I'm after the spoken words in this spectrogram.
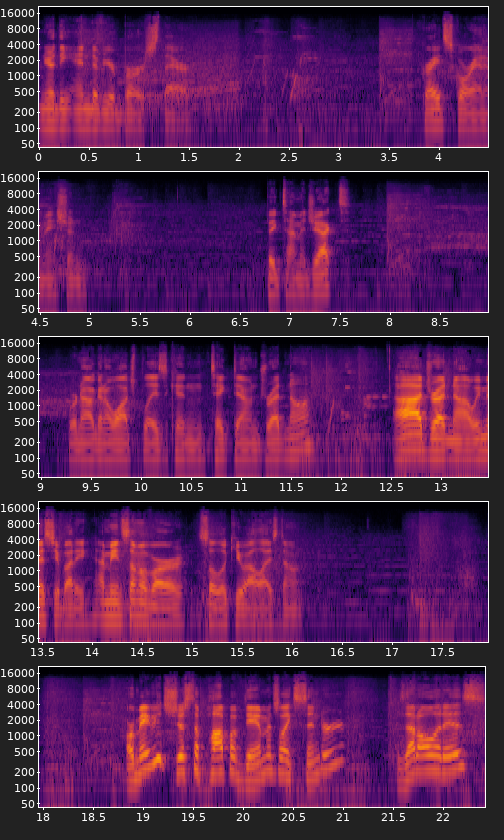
near the end of your burst there. Great score animation. Big time eject. We're now going to watch Blaziken take down Drednaw. Ah, Drednaw, we miss you, buddy. I mean, some of our solo queue allies don't. Or maybe it's just a pop of damage like Cinder? Is that all it is?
